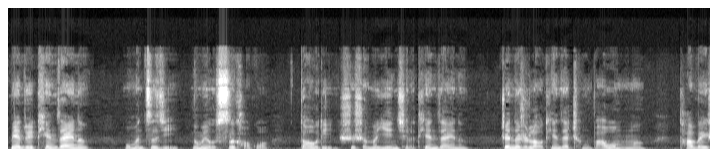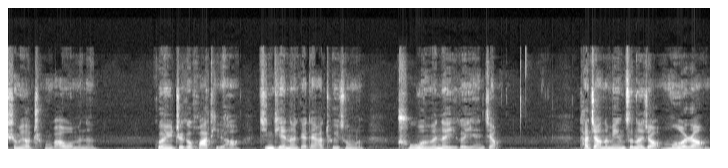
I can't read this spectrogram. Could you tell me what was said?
面对天灾呢，我们自己有没有思考过，到底是什么引起了天灾呢？真的是老天在惩罚我们吗？他为什么要惩罚我们呢？关于这个话题哈，今天呢给大家推送了初文文的一个演讲，他讲的名字呢叫“莫让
